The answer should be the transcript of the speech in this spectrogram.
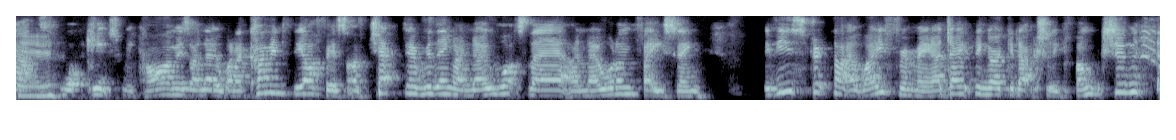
that's Yeah. what keeps me calm. Is I know when I come into the office, I've checked everything. I know what's there. I know what I'm facing. If you strip that away from me, I don't think I could actually function. so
